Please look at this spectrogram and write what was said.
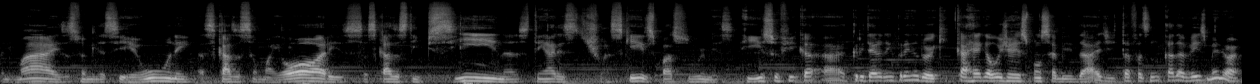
animais, as famílias se reúnem, as casas são maiores, as casas têm piscinas, tem áreas de churrasqueira, espaços gourmets. E isso fica a critério do empreendedor que carrega hoje a responsabilidade e está fazendo cada vez melhor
